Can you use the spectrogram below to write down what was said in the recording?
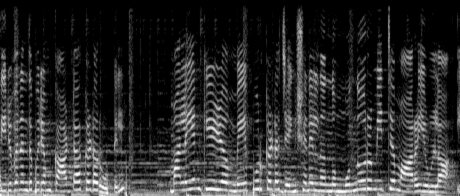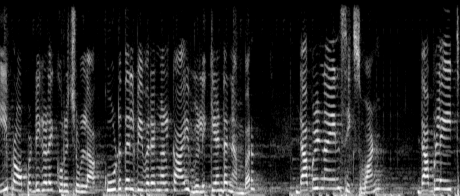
തിരുവനന്തപുരം കാട്ടാക്കട റൂട്ടിൽ മലയൻകീഴ് മേപ്പൂർക്കട ജംഗ്ഷനിൽ നിന്നും മുന്നൂറ് മീറ്റർ മാറിയുള്ള ഈ പ്രോപ്പർട്ടികളെക്കുറിച്ചുള്ള കൂടുതൽ വിവരങ്ങൾക്കായി വിളിക്കേണ്ട number double nine six one double eight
